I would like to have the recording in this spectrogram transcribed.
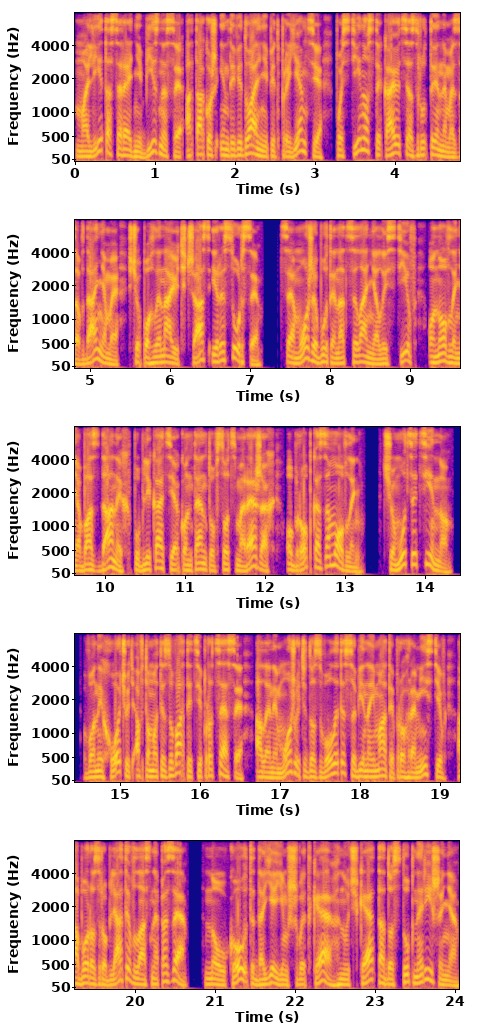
Малі та середні бізнеси, а також індивідуальні підприємці постійно стикаються з рутинними завданнями, що поглинають час і ресурси. Це може бути надсилання листів, оновлення баз даних, публікація контенту в соцмережах, обробка замовлень. Чому це цінно? Вони хочуть автоматизувати ці процеси, але не можуть дозволити собі наймати програмістів або розробляти власне ПЗ. Ноу-код дає їм швидке, гнучке та доступне рішення.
